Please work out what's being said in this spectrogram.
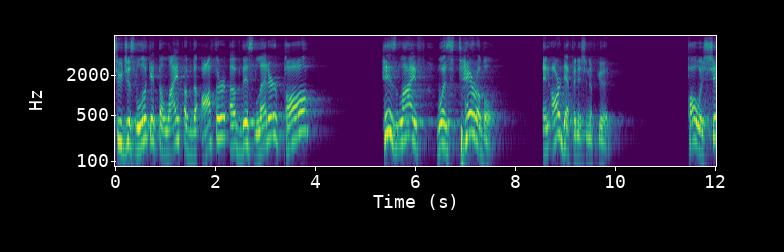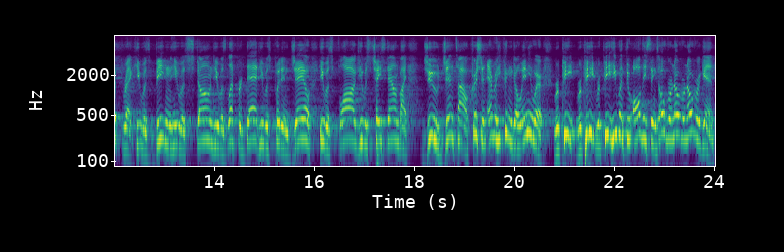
to just look at the life of the author of this letter, Paul, his life was terrible in our definition of good. Paul was shipwrecked. He was beaten. He was stoned. He was left for dead. He was put in jail. He was flogged. He was chased down by Jew, Gentile, Christian, ever. He couldn't go anywhere. Repeat, repeat, repeat. He went through all these things over and over and over again.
